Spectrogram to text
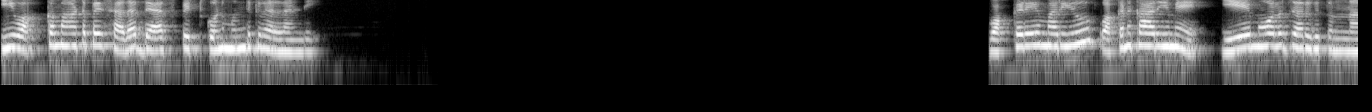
ఈ ఒక్క మాటపై సదా ధ్యాస పెట్టుకొని ముందుకు వెళ్ళండి. ఒక్కడే మరియు ఒకని కార్యమే ఏ మూల జరుగుతున్నా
